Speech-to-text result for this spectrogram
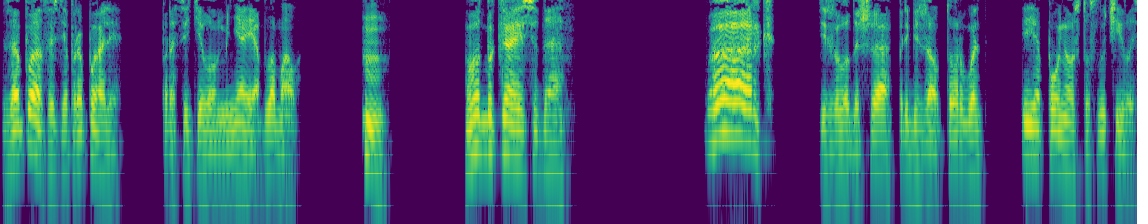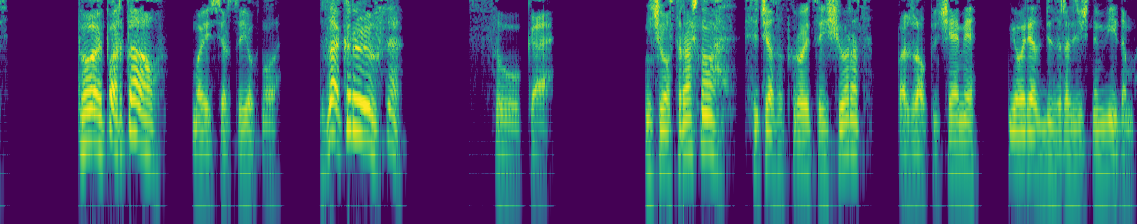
Запасы все пропали», — просветил он меня и обломал. «Хм, вот бы Каю сюда, «Арк!» — тяжело дыша, прибежал Торгвальд, и я понял, что случилось. «Твой портал!» — мое сердце ёкнуло. «Закрылся!» «Сука!» «Ничего страшного, сейчас откроется еще раз», — пожал плечами, говоря с безразличным видом.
